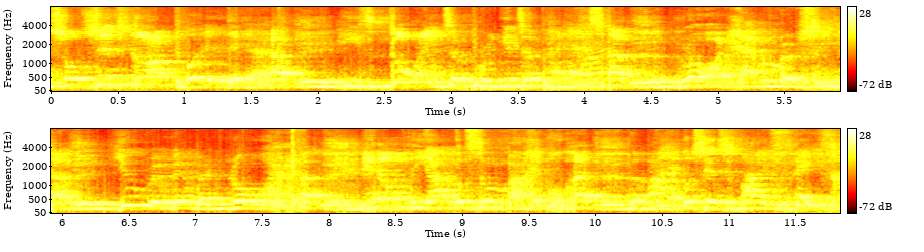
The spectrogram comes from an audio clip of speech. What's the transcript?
And so since God put it there, he's going to bring it to pass. Lord, have mercy. You remember Noah. Help me out with some Bible. The Bible says by faith,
